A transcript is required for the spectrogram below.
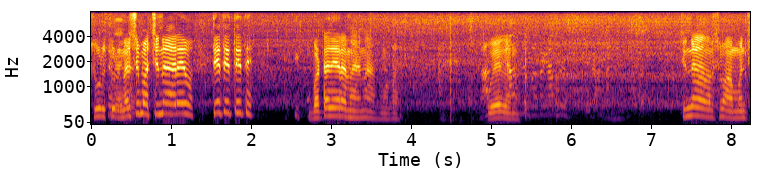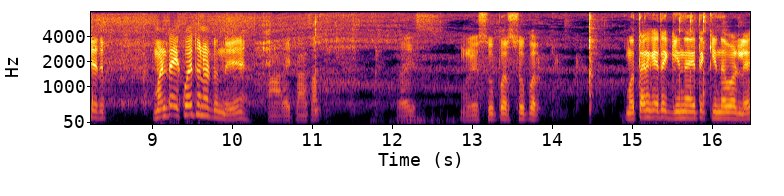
చూడు చూడు. నరసింహ చిన్న అరే తే తే తే బట్ట తీరా నాయన మగ పోయేగా చిన్నగా నరసింహ మంచిది మంట ఎక్కువైతున్నట్టుంది. Right sir. రైస్. ఏ సూపర్ సూపర్. మొత్తానికి అయితే గిన్నె అయితే కింద పడలే.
